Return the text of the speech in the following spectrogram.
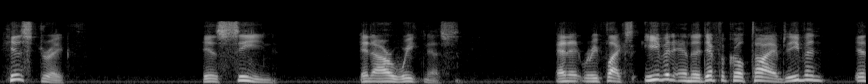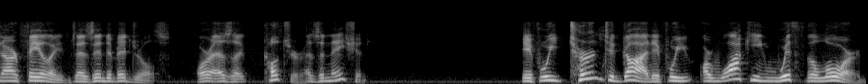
his strength is seen in our weakness. And it reflects even in the difficult times, even in our failings as individuals or as a culture, as a nation. If we turn to God, if we are walking with the Lord,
